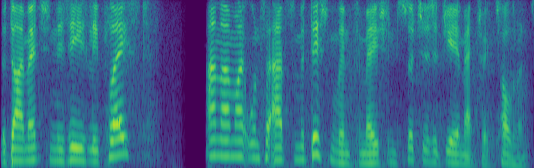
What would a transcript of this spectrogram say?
The dimension is easily placed, and I might want to add some additional information such as a geometric tolerance.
